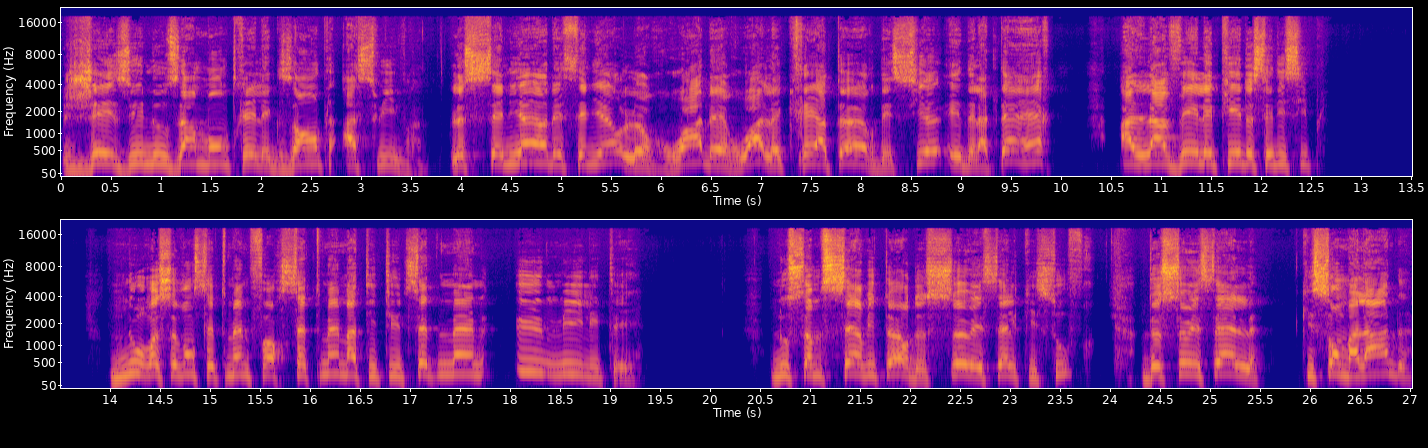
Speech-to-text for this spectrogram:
Jésus nous a montré l'exemple à suivre. Le Seigneur des Seigneurs, le Roi des Rois, le Créateur des cieux et de la terre, a lavé les pieds de ses disciples. Nous recevons cette même force, cette même attitude, cette même humilité. Nous sommes serviteurs de ceux et celles qui souffrent, de ceux et celles qui sont malades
